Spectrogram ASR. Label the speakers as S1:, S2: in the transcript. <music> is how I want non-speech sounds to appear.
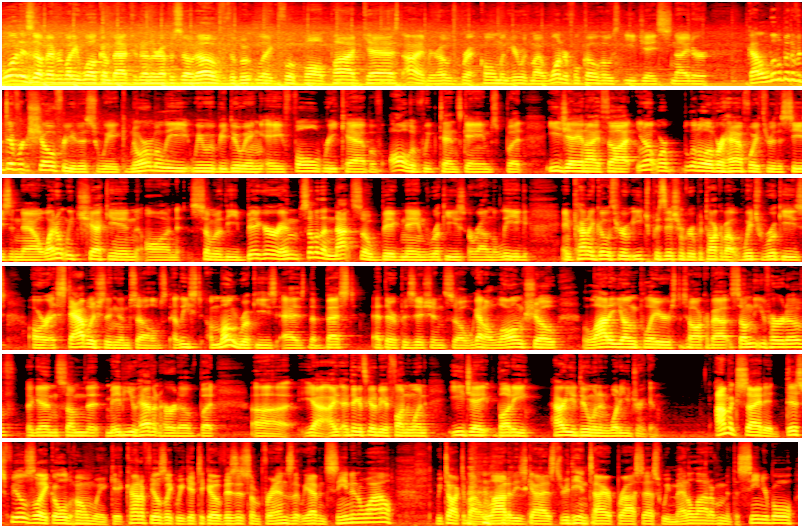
S1: What is up, everybody? Welcome back to another episode of the Bootleg Football Podcast. I'm your host, Brett Kollmann, here with my wonderful co host, EJ Snyder. Got a little bit of a different show for you this week. Normally, we would be doing a full recap of all of Week 10's games, but EJ and I thought, you know, we're a little over halfway through the season now. Why don't we check in on some of the bigger and some of the not so big named rookies around the league? And kind of go through each position group and talk about which rookies are establishing themselves, at least among rookies, as the best at their position. So we got a long show, a lot of young players to talk about, some that you've heard of, again, some that maybe you haven't heard of, but uh, yeah, I, I think it's going to be a fun one. EJ, buddy, how are you doing and what are you drinking?
S2: I'm excited. This feels like old home week. It kind of feels like we get to go visit some friends that we haven't seen in a while. We talked about a lot of these <laughs> guys through the entire process. We met a lot of them at the Senior Bowl,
